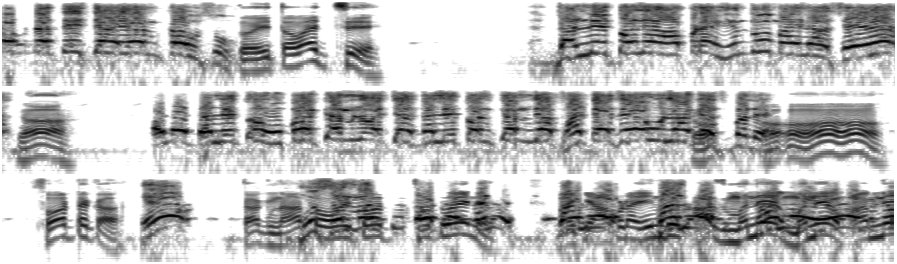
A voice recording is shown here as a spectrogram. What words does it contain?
કેમ નથી ત્યાં એમ કઉ છું. તો એ તો વાત છે. દલિતોને આપણે હિન્દુ માન્યા છે. હા. અને દલિતો ઊભા કેમ નો છે દલિતો કેમ ને ફાટે છે એવું લાગે છે મને. સો ટકા. હે? કાક નાતો હોય તો થતું હોય ને. બાકી આપણા હિન્દુ આજ મને મને અમને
